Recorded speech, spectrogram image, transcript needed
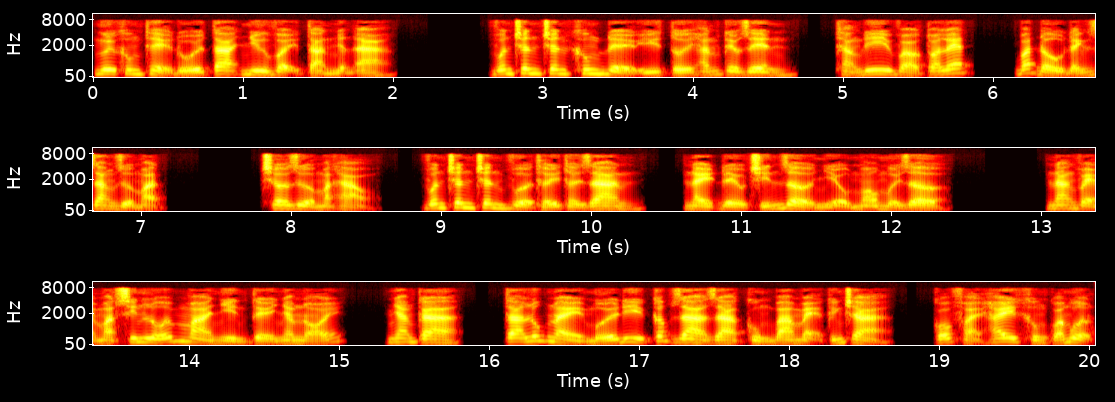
ngươi không thể đối ta như vậy tàn nhẫn a. Vân chân chân không để ý tới hắn kêu rên, thẳng đi vào toilet, bắt đầu đánh răng rửa mặt. Chờ rửa mặt hảo, Vân chân chân vừa thấy thời gian, này đều 9 giờ nhiều mau 10 giờ. Nàng vẻ mặt xin lỗi mà nhìn tề nham nói, nham ca, ta lúc này mới đi cấp ra ra cùng ba mẹ kính trà, có phải hay không quá muộn.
